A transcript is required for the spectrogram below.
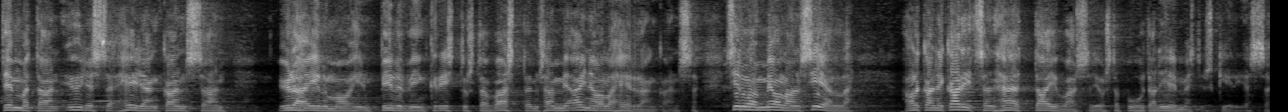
temmataan yhdessä heidän kanssaan yläilmoihin, pilviin Kristusta vastaan. Me saamme aina olla Herran kanssa. Silloin me ollaan siellä alkaa ne Karitsan häät taivaassa, josta puhutaan ilmestyskirjassa.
